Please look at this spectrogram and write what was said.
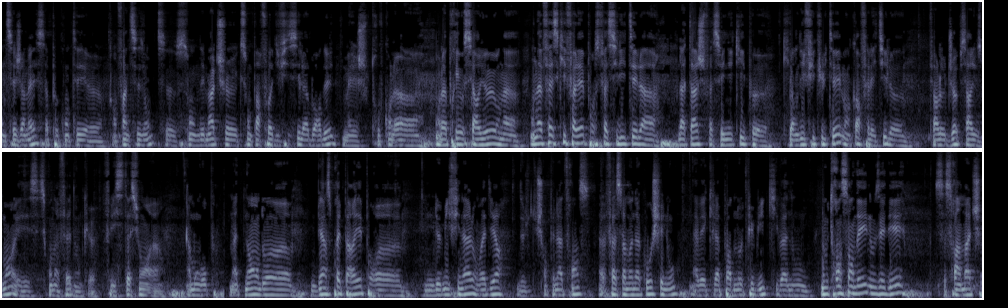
on ne sait jamais, ça peut compter euh, en fin de saison. Ce sont des matchs qui sont parfois difficiles à aborder, mais je trouve qu'on l'a on l'a pris au sérieux. On a on a fait ce qu'il fallait pour se faciliter la, la tâche face à une équipe euh, qui est en difficulté, mais encore fallait-il euh, faire le job sérieusement et c'est ce qu'on a fait. Donc euh, félicitations à, mon groupe. Maintenant, on doit bien se préparer pour une demi-finale, on va dire, du championnat de France face à Monaco chez nous, avec l'apport de notre public qui va nous, nous transcender, nous aider. Ce sera un match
